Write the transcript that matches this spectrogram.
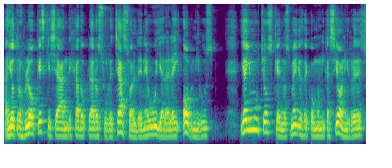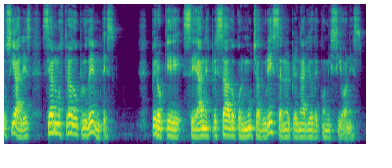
Hay otros bloques que ya han dejado claro su rechazo al DNU y a la ley ómnibus, y hay muchos que en los medios de comunicación y redes sociales se han mostrado prudentes, pero que se han expresado con mucha dureza en el plenario de comisiones.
